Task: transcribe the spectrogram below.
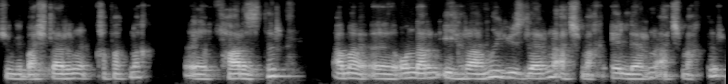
Çünkü başlarını kapatmak e, farzdır. Ama e, onların ihramı yüzlerini açmak, ellerini açmaktır.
